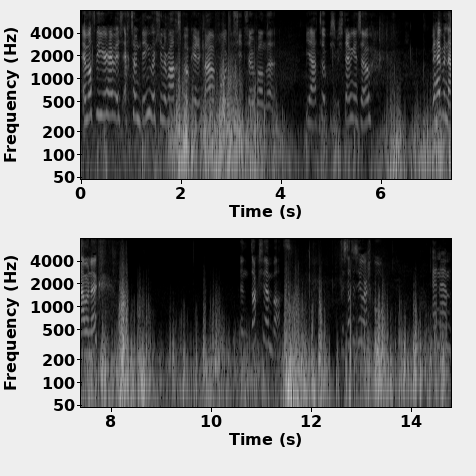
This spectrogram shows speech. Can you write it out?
En wat we hier hebben is echt zo'n ding wat je normaal gesproken in reclamefoto's ziet. Zo van, ja, tropische bestemming en zo. We hebben namelijk een dakzwembad. Dus dat is heel erg cool. En ehm,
